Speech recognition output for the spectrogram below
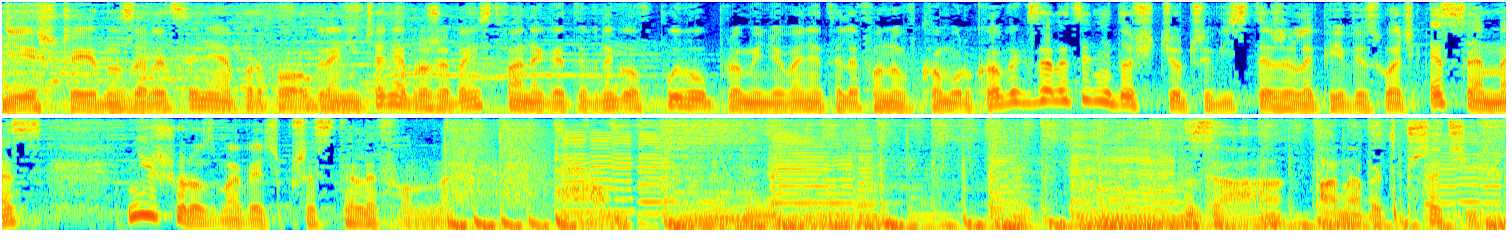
Jeszcze jedno zalecenie a propos ograniczenia, proszę Państwa, negatywnego wpływu promieniowania telefonów komórkowych. Zalecenie dość oczywiste, że lepiej wysłać SMS niż rozmawiać przez telefon. Za, a nawet przeciw.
